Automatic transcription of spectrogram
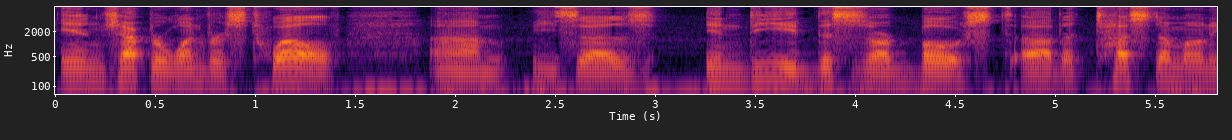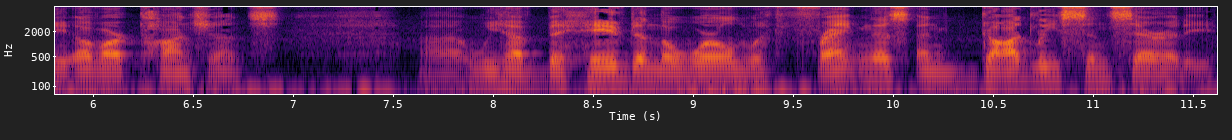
In chapter 1 verse 12, um, he says, Indeed, this is our boast, uh, the testimony of our conscience. Uh, we have behaved in the world with frankness and godly sincerity,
